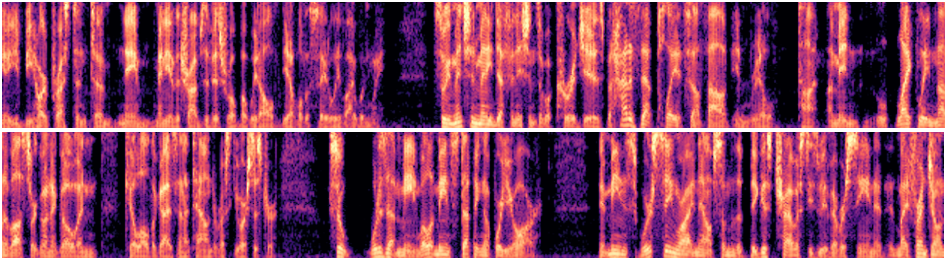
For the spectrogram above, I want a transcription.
you know, you'd be hard pressed to, to name many of the tribes of Israel, but we'd all be able to say Levi, wouldn't we? So we mentioned many definitions of what courage is, but how does that play itself out in real time. I mean, likely none of us are going to go and kill all the guys in a town to rescue our sister. So, what does that mean? Well, it means stepping up where you are. It means we're seeing right now some of the biggest travesties we've ever seen. It, my friend John,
